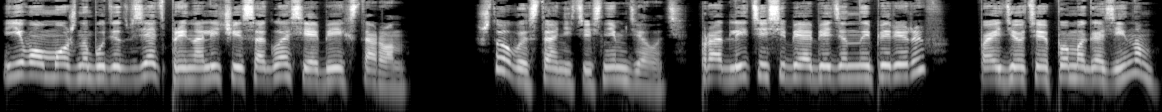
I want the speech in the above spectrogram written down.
Его можно будет взять при наличии согласия обеих сторон. Что вы станете с ним делать? Продлите себе обеденный перерыв? Пойдете по магазинам?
